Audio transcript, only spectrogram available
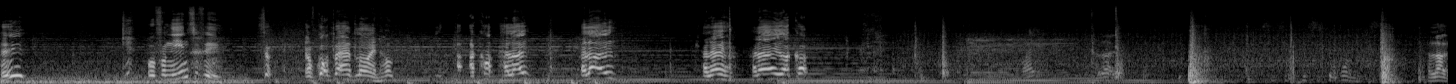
Who? Well, from the interview. So, I've got a bad line. Hold. I, I can't. Hello? Hello? Hello? Hello? I can't. Hello? Hello?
